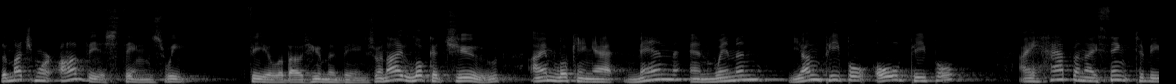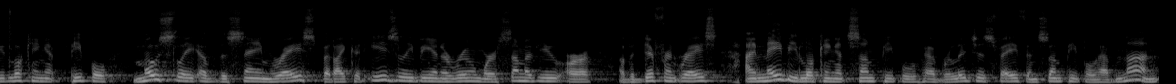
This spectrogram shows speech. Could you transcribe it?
the much more obvious things we feel about human beings. When I look at you, I'm looking at men and women, young people, old people. I happen, I think, to be looking at people mostly of the same race, but I could easily be in a room where some of you are of a different race. I may be looking at some people who have religious faith and some people have none,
